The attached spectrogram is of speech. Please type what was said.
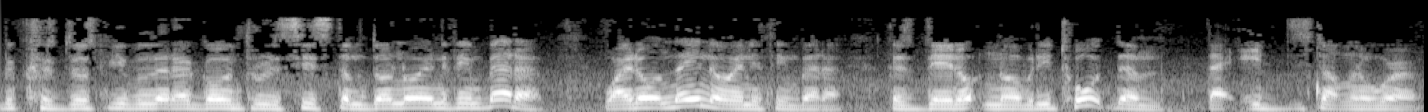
Because those people that are going through the system don't know anything better. Why don't they know anything better? Because they don't. Nobody taught them that it's not going to work.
